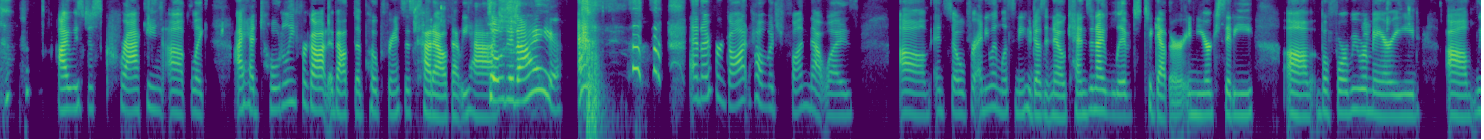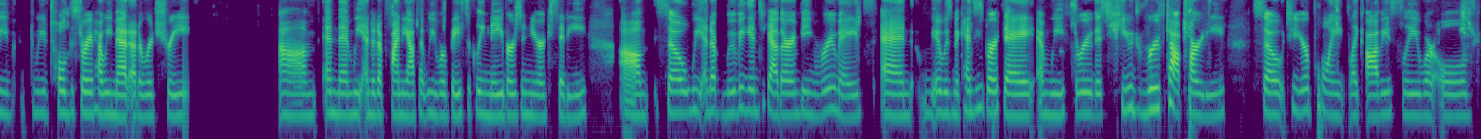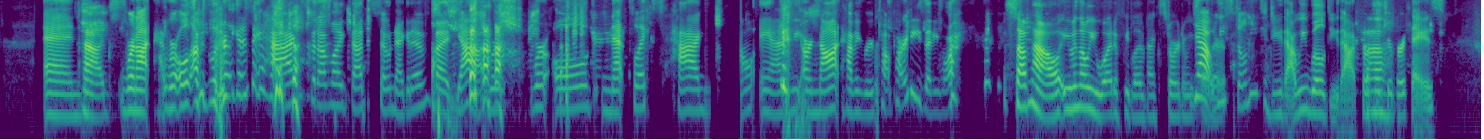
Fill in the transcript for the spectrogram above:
I was just cracking up. Like I had totally forgot about the Pope Francis cutout that we had. So did I. and I forgot how much fun that was. Um, and so for anyone listening who doesn't know, Kenz and I lived together in New York City um, before we were married. Um, we've we've told the story of how we met at a retreat. Um, and then we ended up finding out that we were basically neighbors in New York City. Um, so we end up moving in together and being roommates. And it was Mackenzie's birthday, and we threw this huge rooftop party. So to your point, like obviously we're old and Hags. we're not we're old i was literally gonna say hags but i'm like that's so negative but yeah we're we're old netflix hags now, and we are not having rooftop parties anymore Somehow, even though we would if we lived next door to each yeah other. we still need to do that we will do that for Ugh. future birthdays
